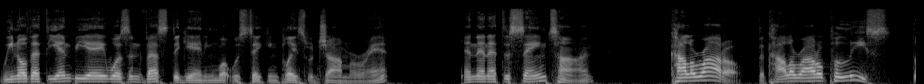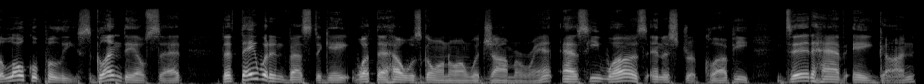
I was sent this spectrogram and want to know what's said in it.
We know that the NBA was investigating what was taking place with Ja Morant. And then at the same time, Colorado, the Colorado police, the local police, Glendale said that they would investigate what the hell was going on with Ja Morant as he was in a strip club. He did have a gun.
